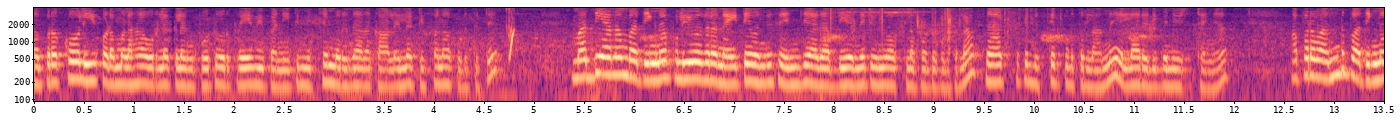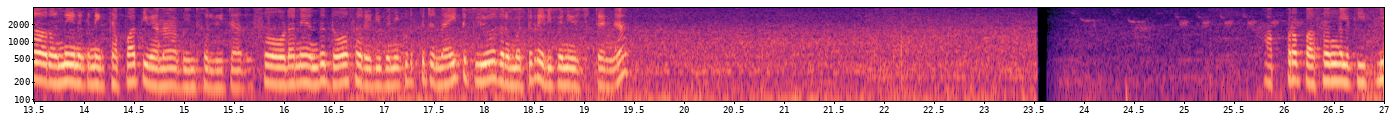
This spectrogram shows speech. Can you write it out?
அப்புறம் கோழியும் குடமிளகா உருளைக்கிழங்கு போட்டு ஒரு கிரேவி பண்ணிவிட்டு மிச்சம் இருந்து அதை காலையில் டிஃபனாக கொடுத்துட்டு மத்தியானம் பார்த்தீங்கன்னா புளியோதரை நைட்டே வந்து செஞ்சு அதை அப்படியே வந்து டிஃபன் பாக்ஸில் போட்டு கொடுத்துடலாம். ஸ்நாக்ஸுக்கு பிஸ்கட் கொடுத்துடலான்னு எல்லாம் ரெடி பண்ணி வச்சுட்டேங்க. அப்புறம் வந்து பார்த்திங்கன்னா அவர் வந்து எனக்கு இன்றைக்கி சப்பாத்தி வேணாம் அப்படின்னு சொல்லிட்டார். ஸோ உடனே வந்து தோசை ரெடி பண்ணி கொடுத்துட்டு நைட்டு புளியோதரை மட்டும் ரெடி பண்ணி வச்சுட்டேங்க. அப்புறம் பசங்களுக்கு இட்லி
